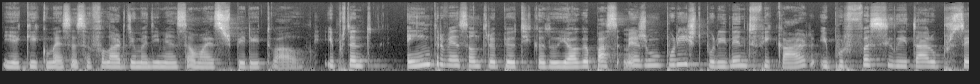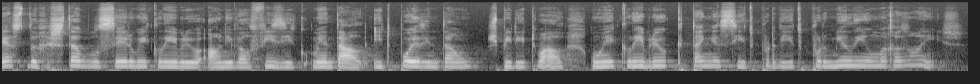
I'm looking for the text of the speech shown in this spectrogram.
E aqui começa-se a falar de uma dimensão mais espiritual. E portanto, a intervenção terapêutica do yoga passa mesmo por isto, por identificar e por facilitar o processo de restabelecer o equilíbrio ao nível físico, mental e depois então espiritual, um equilíbrio que tenha sido perdido por mil e uma razões.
